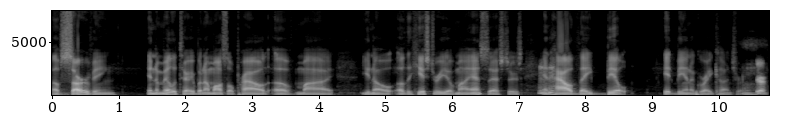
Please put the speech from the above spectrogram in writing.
of serving in the military, but I'm also proud of my, you know, of the history of my ancestors and mm-hmm. how they built it being a great country. Mm-hmm. Sure.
